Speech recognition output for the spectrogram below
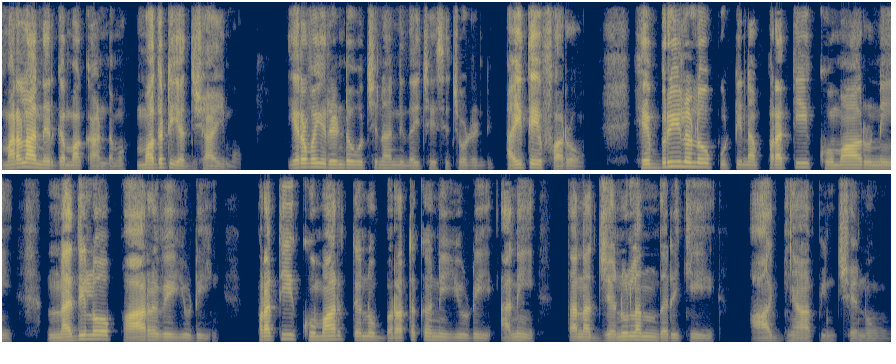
మరలా నిర్గమకాండము మొదటి అధ్యాయము ఇరవై రెండో వచనాన్ని దయచేసి చూడండి. అయితే ఫరో హెబ్రీలలో పుట్టిన ప్రతి కుమారుని నదిలో పారవేయుడి ప్రతి కుమార్తెను బ్రతకనీయుడి అని తన జనులందరికీ ఆజ్ఞాపించెను.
